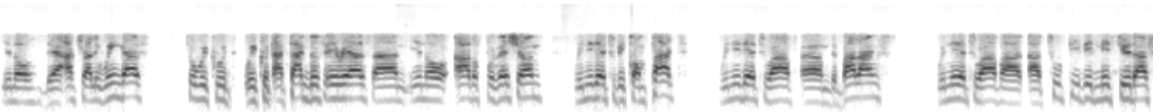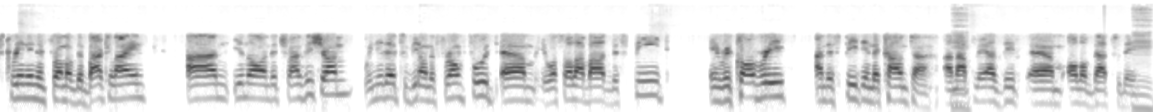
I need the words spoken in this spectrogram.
you know, they are actually wingers. So we could we could attack those areas, and you know, out of possession, we needed to be compact. We needed to have um, the balance. We needed to have our, our two pivot midfielders screening in front of the back line. And, you know, on the transition, we needed to be on the front foot. Um, it was all about the speed in recovery and the speed in the counter. And our players did um, all of that today.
